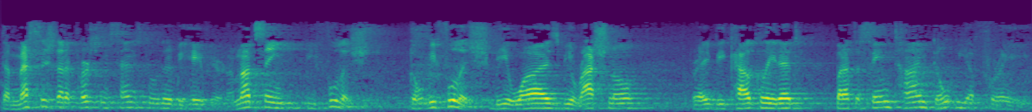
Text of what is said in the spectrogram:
the message that a person sends through their behavior. I'm not saying be foolish. Don't be foolish. Be wise, be rational, right? Be calculated. But at the same time, don't be afraid.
